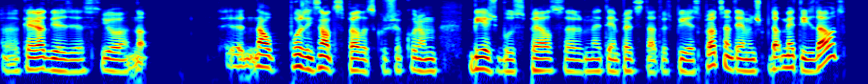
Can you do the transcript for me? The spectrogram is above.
ka ir atgriezies, jo, nu, eh, nav, Porziņš nav tas spēlētājs, kurš, kuram bieži būs spēles ar metienu pretstātu uz 50%. Viņš da, metīs daudz,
